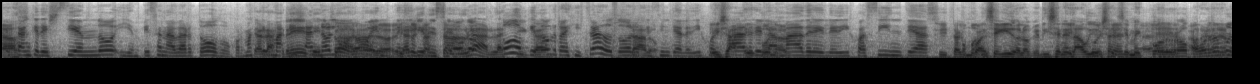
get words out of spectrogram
tías. están creciendo y empiezan a ver todo. Por más que ella no lo Claro, cuente. celular, todo quedó registrado, todo lo que Cintia le dijo al eh, padre, bueno, la madre le dijo a Cintia. Sí, tal Como cual. dice Guido, lo que dice en el audio, ella dice, me corro eh, aguardamos,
